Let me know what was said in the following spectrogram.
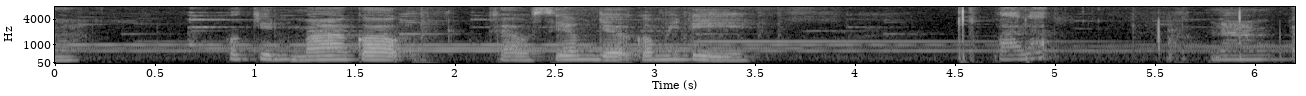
นะพราะกินมากก็ แคลเซียมเยอะก็ไม่ดีไปละนางไป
